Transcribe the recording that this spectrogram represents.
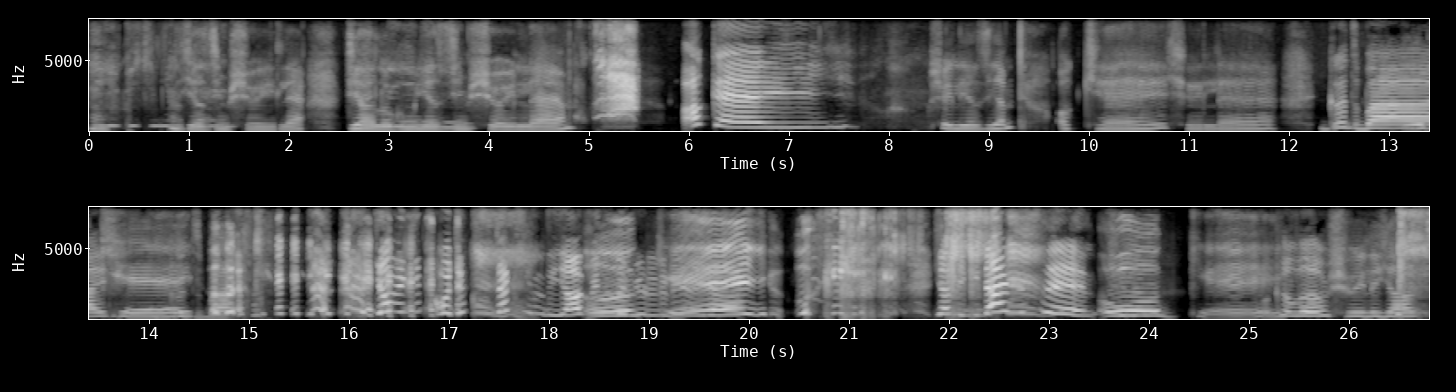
Yazayım şöyle. Diyalogumu yazayım şöyle. Okay. Şöyle yazayım. Okay. Şöyle. Goodbye. Okey. Goodbye. ya bir git hoca kızacak şimdi ya. Beni de güldürüyor ya. Okey. Ya bir gider misin? Okey. Bakalım şöyle yaz.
